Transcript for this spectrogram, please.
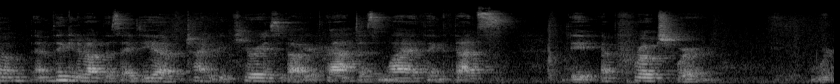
So I'm, I'm thinking about this idea of trying to be curious about your practice and why I think that's the approach where, where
